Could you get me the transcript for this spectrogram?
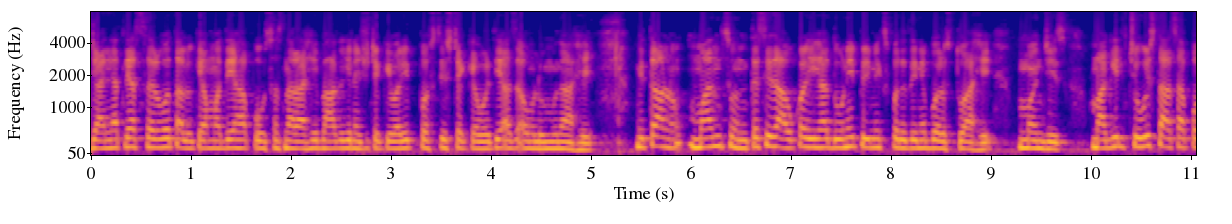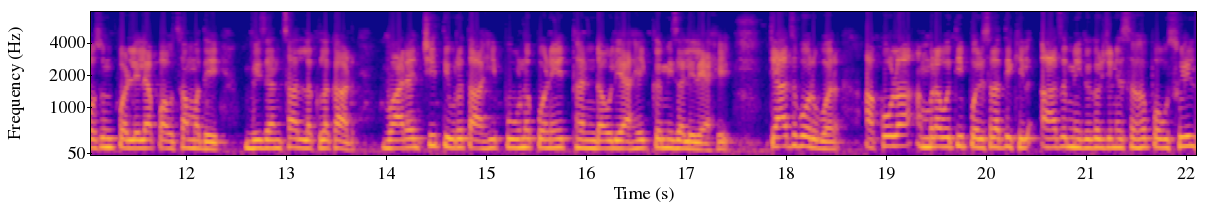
जालन्यातल्या सर्व तालुक्यामध्ये हा पाऊस असणार आहे. भाग घेण्याची टक्केवारी पस्तीस टक्क्यावरती आज अवलंबून आहे. मित्रांनो मान्सून तसेच अवकाळी ह्या दोन्ही प्रिमिक्स पद्धतीने बरसतो आहे. म्हणजेच मागील चोवीस तासापासून पडलेल्या पावसामध्ये विजांचा लखलकाट वाऱ्यांची तीव्रता ही पूर्णपणे थंडावली आहे कमी झालेली आहे. त्याचबरोबर अकोला अमरावती परिसरात देखील आज मेघगर्जनेसह पाऊस होईल.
